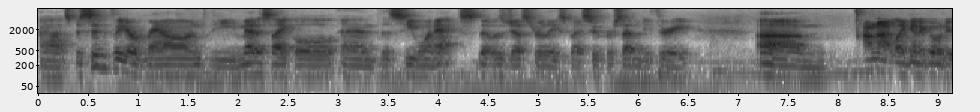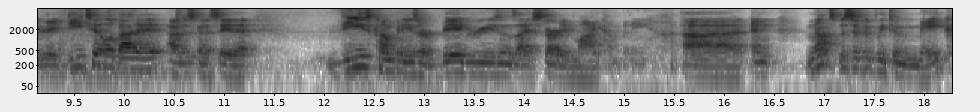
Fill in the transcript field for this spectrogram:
uh, specifically around the Metacycle and the C1X that was just released by Super 73. Um, I'm not like going to go into great detail about it. I'm just going to say that these companies are big reasons I started my company, uh, and not specifically to make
